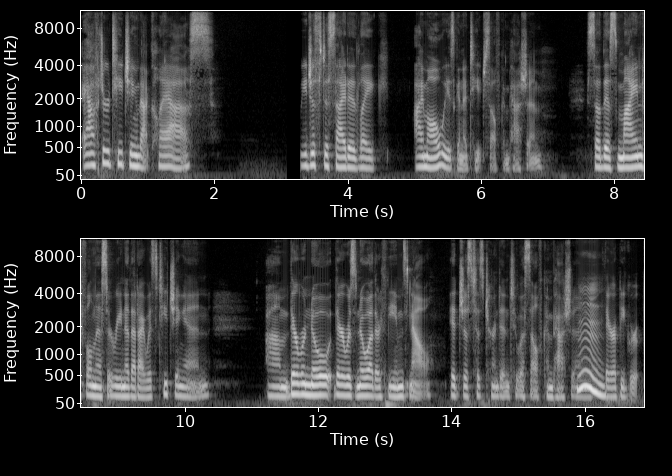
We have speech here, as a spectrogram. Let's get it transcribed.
after teaching that class, we just decided like I'm always going to teach self compassion. So this mindfulness arena that I was teaching in, um, there were no there was no other themes now. It just has turned into a self compassion therapy group.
